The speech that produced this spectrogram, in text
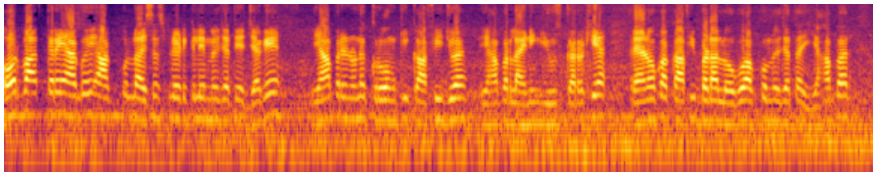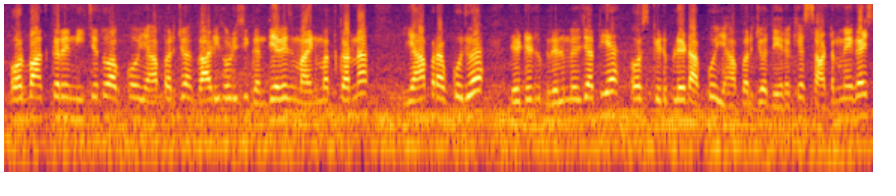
और बात करें आगे, आपको लाइसेंस प्लेट के लिए मिल जाती है जगह। यहाँ पर इन्होंने क्रोम की काफ़ी जो है, यहाँ पर लाइनिंग यूज़ कर रखी है। रेनो का काफ़ी बड़ा लोगो आपको मिल जाता है यहाँ पर। और बात करें नीचे तो आपको यहाँ पर जो है, गाड़ी थोड़ी सी गंदी है गई माइंड मत करना। यहाँ पर आपको जो है रेडिएटर ग्रिल मिल जाती है और स्किड प्लेट आपको यहाँ पर जो दे रखी है साटन में गैस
